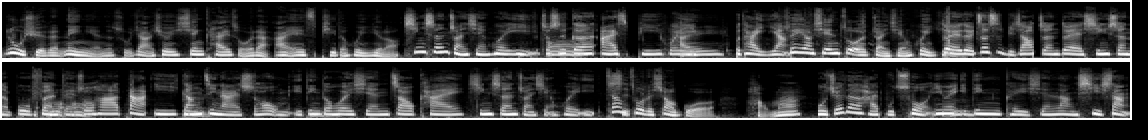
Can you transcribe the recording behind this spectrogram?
入学的那一年的暑假，就先开所谓的 ISP 的会议了，新生转衔会议就是跟 ISP 会还议不太一样。所以要先做转衔会议。对对，这是比较针对新生的部分。哦等于说，他大一刚进来的时候，我们一定都会先召开新生转衔会议。是这样做的效果好吗？我觉得还不错，因为嗯一定可以先让系上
